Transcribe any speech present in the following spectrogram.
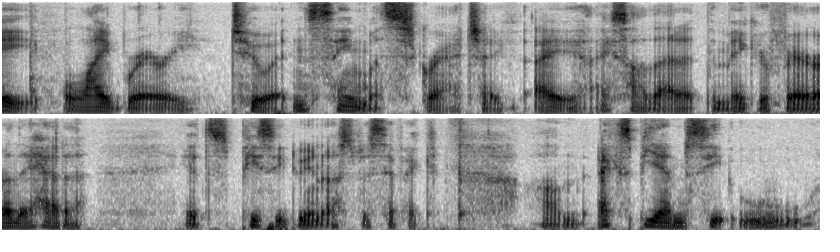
a library to it, and same with Scratch. I, I, I saw that at the Maker Faire. They had a it's PCduino specific. Um, XBMC, ooh,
